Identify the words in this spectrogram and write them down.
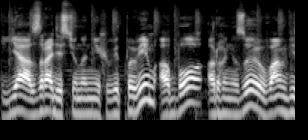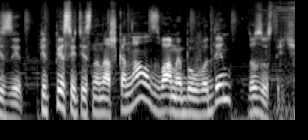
я з радістю на них відповім або організую вам візит. Підписуйтесь на наш канал. З вами був Вадим. До зустрічі!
